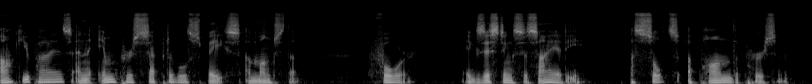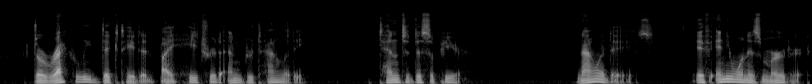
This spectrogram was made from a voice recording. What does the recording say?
occupies an imperceptible space amongst them, for existing society assaults upon the person, directly dictated by hatred and brutality, tend to disappear. Nowadays, if anyone is murdered,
